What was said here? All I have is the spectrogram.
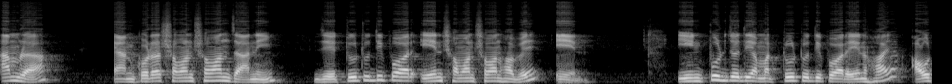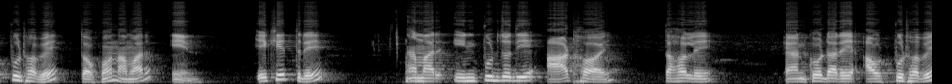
আমরা অ্যানকোডার সমান সমান জানি যে two to the power n সমান সমান হবে এন ইনপুট যদি আমার two to the power n হয় আউটপুট হবে তখন আমার এন এক্ষেত্রে আমার ইনপুট যদি আট হয়, তাহলে অ্যানকোডারে আউটপুট হবে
